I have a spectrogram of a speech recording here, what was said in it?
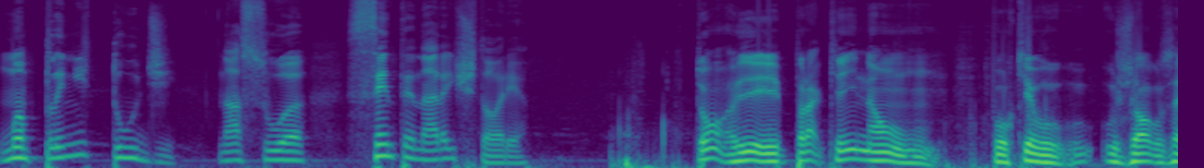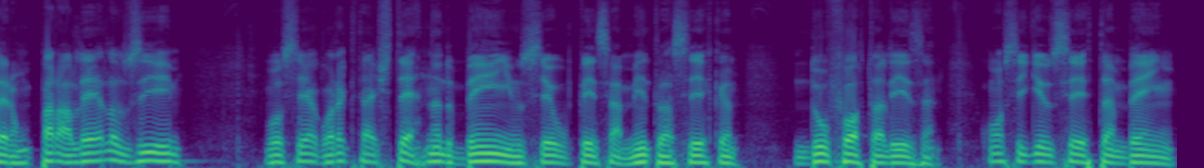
uma plenitude na sua centenária história. Tom, e para quem não. Porque o, os jogos eram paralelos e você agora que está externando bem o seu pensamento acerca do Fortaleza, conseguiu ser também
